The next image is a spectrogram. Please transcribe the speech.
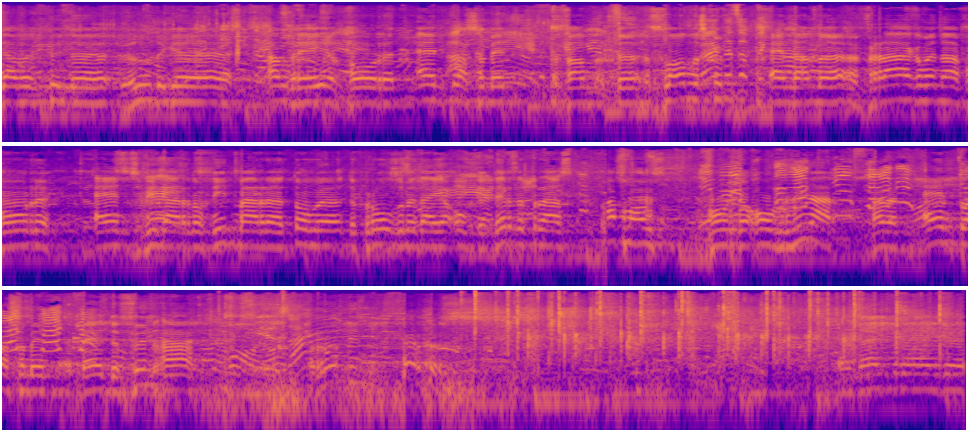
Dat we kunnen huldigen, André, voor het eindklassement van de Flanders Cup. En dan uh, vragen we naar voren, eindwinnaar nog niet, maar uh, toch uh, de bronzen medaille op de derde plaats. Applaus voor de overwinnaar van het eindklassement bij de Fun A, Robin Porters. En wij krijgen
